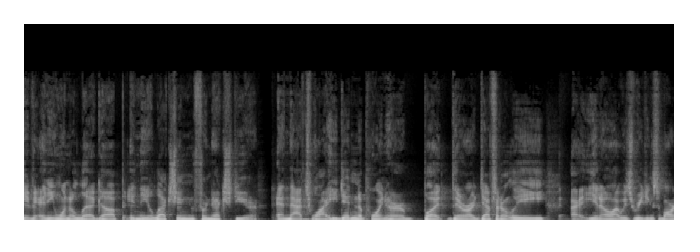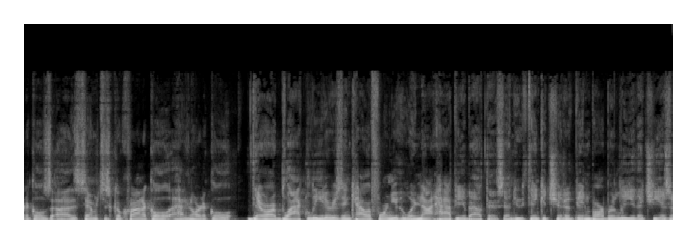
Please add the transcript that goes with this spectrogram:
give anyone a leg up in the election for next year and that's why he didn't appoint her. But there are definitely, uh, you know, I was reading some articles. Uh, the San Francisco Chronicle had an article. There are black leaders in California who are not happy about this and who think it should have been Barbara Lee that she has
